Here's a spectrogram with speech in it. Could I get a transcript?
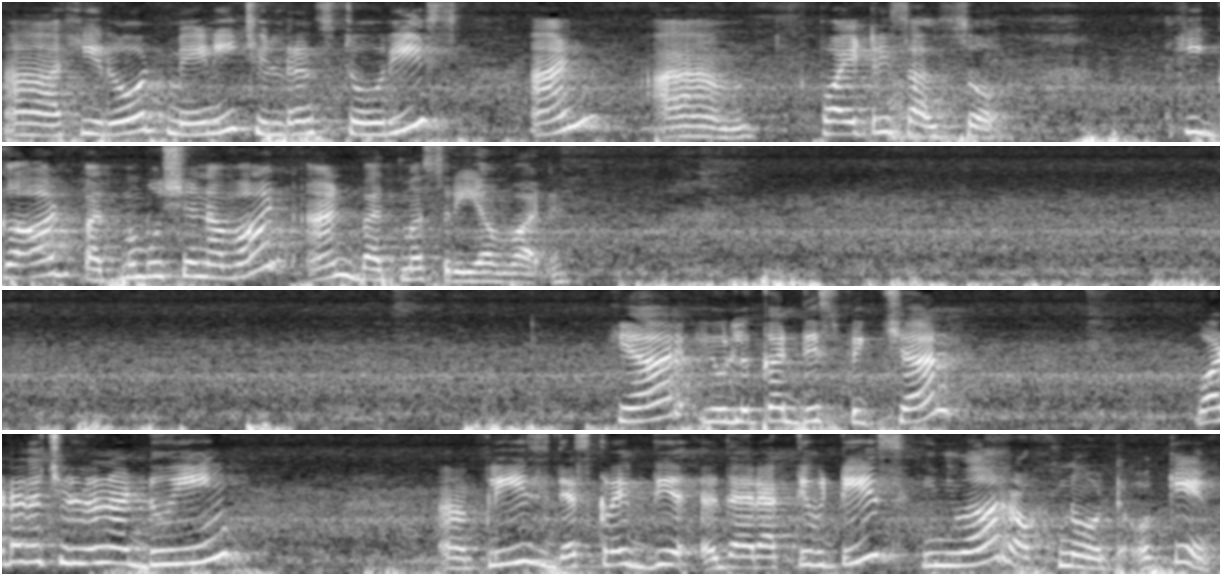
Uh, he wrote many children's stories and um, poetries also. He got Padma Bhushan Award and Padma Shri Award. Here you look at this picture. What are the children are doing? Uh, please describe the, their activities in your rough note. Okay.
